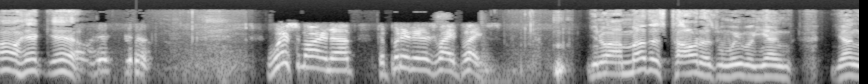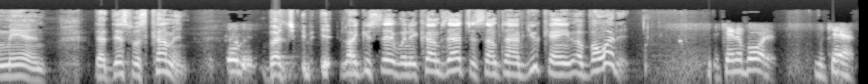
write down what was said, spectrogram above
Oh heck yeah! Oh, heck yeah. We're smart enough to put it in its right place. You know, our mothers taught us when we were young, young men that this was coming. coming. But it, like you said, when it comes at you, sometimes you can't avoid it. You can't avoid it. You can't.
